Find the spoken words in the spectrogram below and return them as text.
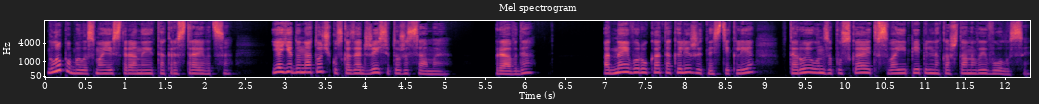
Глупо было с моей стороны так расстраиваться. Я еду на точку сказать Джейси то же самое. Правда? Одна его рука так и лежит на стекле, вторую он запускает в свои пепельно-каштановые волосы.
